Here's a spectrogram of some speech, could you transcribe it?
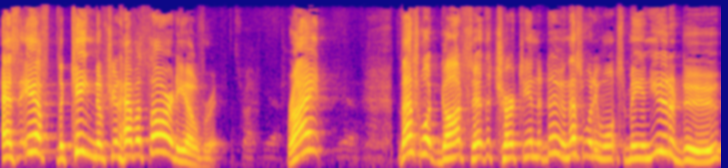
as if the kingdom should have authority over it. Right? That's what God set the church in to do, and that's what He wants me and you to do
